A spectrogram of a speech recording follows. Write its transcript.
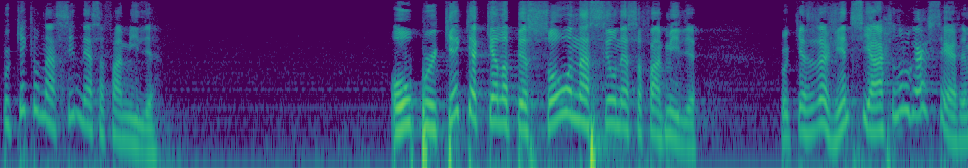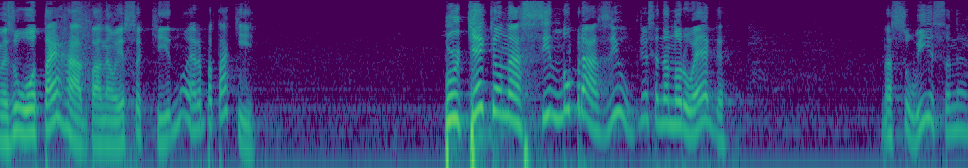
por que, que eu nasci nessa família? Ou por que, que aquela pessoa nasceu nessa família? Porque às vezes a gente se acha no lugar certo, mas o outro está errado. Fala, não, esse aqui não era para estar tá aqui. Por que, que eu nasci no Brasil? Podia ser na Noruega, na Suíça, né?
